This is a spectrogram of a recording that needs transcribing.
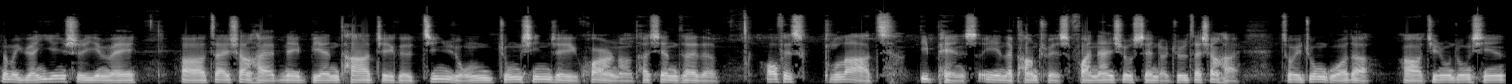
那么原因是因为啊、在上海那边，它这个金融中心这一块呢，它现在的 office glut depends in the country's financial center，就是在上海作为中国的啊、金融中心，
